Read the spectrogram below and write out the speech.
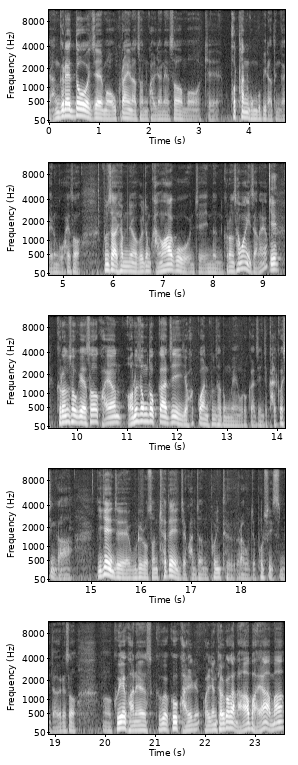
안 그래도 이제 뭐 우크라이나 전 관련해서 뭐 이렇게 포탄 공급이라든가 이런 거 해서 군사 협력을 좀 강화하고 이제 있는 그런 상황이잖아요. 예. 그런 속에서 과연 어느 정도까지 이제 확고한 군사 동맹으로까지 이제 갈 것인가. 이게 이제 우리로선 최대 이제 관전 포인트라고 이제 볼 수 있습니다. 그래서 어 그에 관해서 그, 그 관련, 관련 결과가 나와봐야 아마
